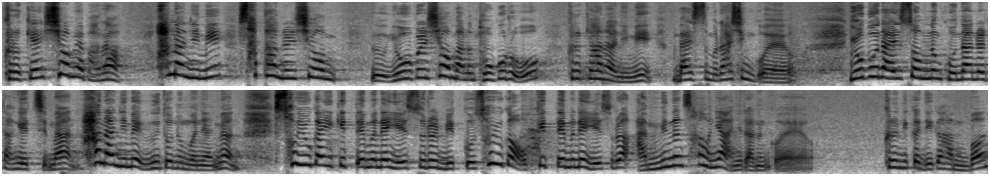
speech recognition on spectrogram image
그렇게 시험해 봐라. 하나님이 사탄을 시험 그 욥을 시험하는 도구로 그렇게 하나님이 말씀을 하신 거예요. 욥은 알 수 없는 고난을 당했지만 하나님의 의도는 뭐냐면 소유가 있기 때문에 예수를 믿고 소유가 없기 때문에 예수를 안 믿는 차원이 아니라는 거예요. 그러니까 네가 한번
